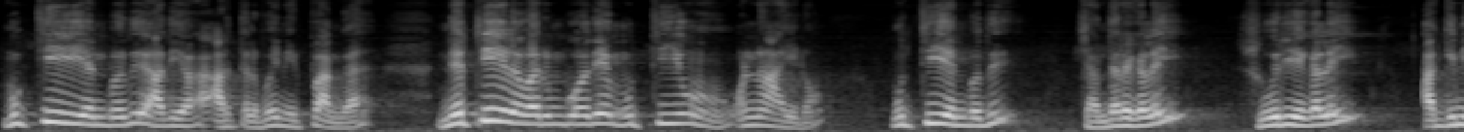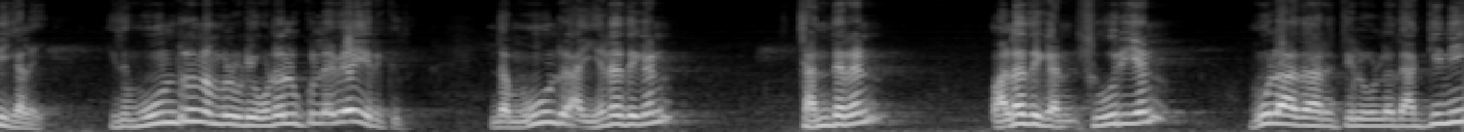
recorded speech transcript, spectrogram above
முக்தி என்பது அது இடத்துல போய் நிற்பாங்க. நெற்றியில் வரும்போதே முத்தியும் ஒன்றா ஆகிடும் முத்தி என்பது சந்திரகலை சூரியகலை அக்னிகலை. இது மூன்றும் நம்மளுடைய உடலுக்குள்ளவே இருக்குது. இந்த மூன்று இடதுகன் சந்திரன் வலதுகன் சூரியன் மூலாதாரத்தில் உள்ளது அக்னி.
